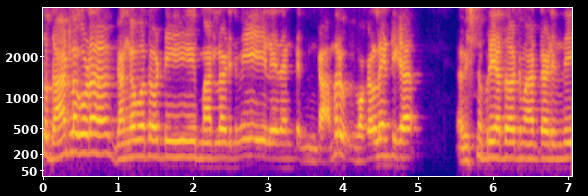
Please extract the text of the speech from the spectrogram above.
సో దాంట్లో కూడా గంగవ్వతోటి మాట్లాడినవి లేదంటే ఇంకా అందరూ ఒకళ్ళేంటిగా విష్ణుప్రియతోటి మాట్లాడింది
